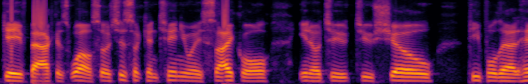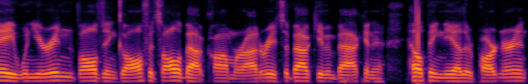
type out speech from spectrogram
gave back as well. So it's just a continuous cycle, you know, to to show people that hey, when you're involved in golf, it's all about camaraderie. It's about giving back and uh, helping the other partner. And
